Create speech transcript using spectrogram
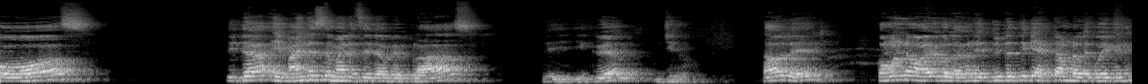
কস থিটা এই মাইনাসে মাইনাসে এটা হবে প্লাস ইকুয়াল জিরো তাহলে কমন নেওয়া হয়ে গেল। এখন এই দুইটার থেকে একটা আমরা লিখব এখানে।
